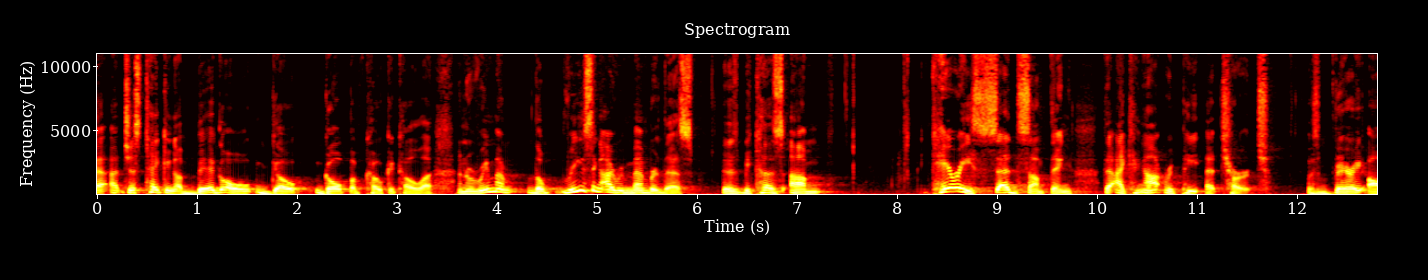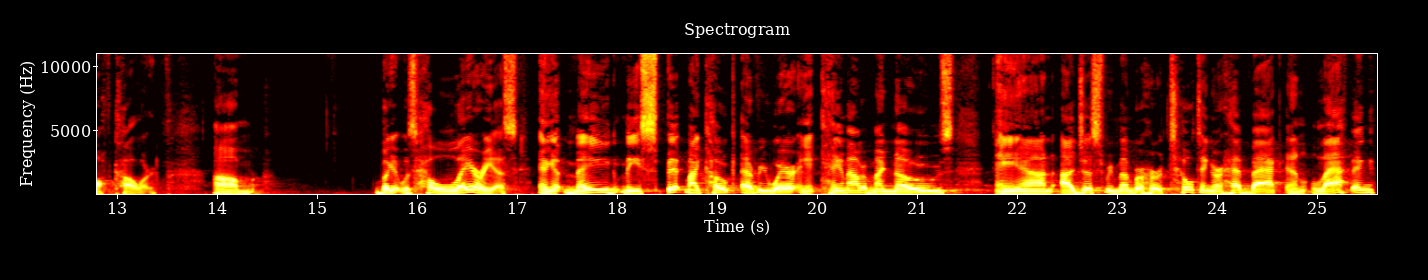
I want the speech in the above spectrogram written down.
uh, just taking a big old gulp, gulp of Coca Cola. And remember, the reason I remember this is because um, Carrie said something that I cannot repeat at church. It was very off color. Um, but it was hilarious and it made me spit my Coke everywhere and it came out of my nose. And I just remember her tilting her head back and laughing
